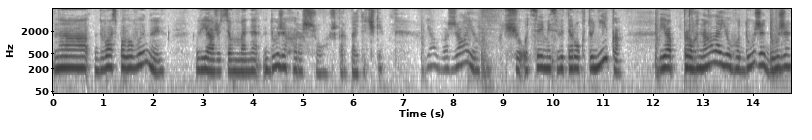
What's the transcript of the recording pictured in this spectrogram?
на два з половиною в'яжуться в мене дуже хорошо шкарпеточки. Я вважаю, що оцей мій свитерок Тоніка, я прогнала його дуже-дуже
